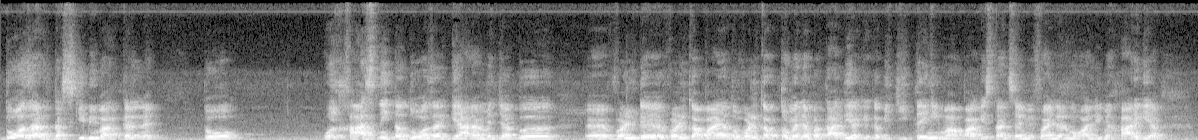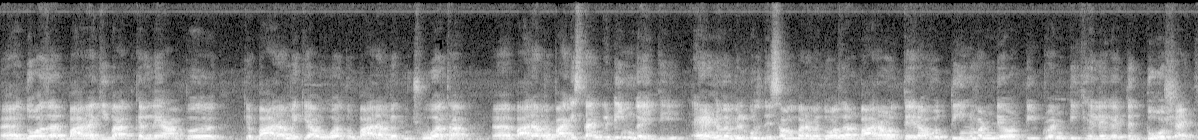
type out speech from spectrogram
2010 की भी बात कर लें तो कोई खास नहीं था 2011 में जब वर्ल्ड वर्ल्ड कप आया तो वर्ल्ड कप तो मैंने बता दिया कि कभी जीते ही नहीं, वहाँ पाकिस्तान सेमीफाइनल मोहाली में हार गया। 2012 की बात कर लें आप, कि 12 में क्या हुआ तो 12 में कुछ हुआ था। 12 में पाकिस्तान की टीम गई थी, एंड में बिल्कुल दिसंबर में 2012 और 13 वो तीन वनडे और टी ट्वेंटी खेले गए थे, दो शायद।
